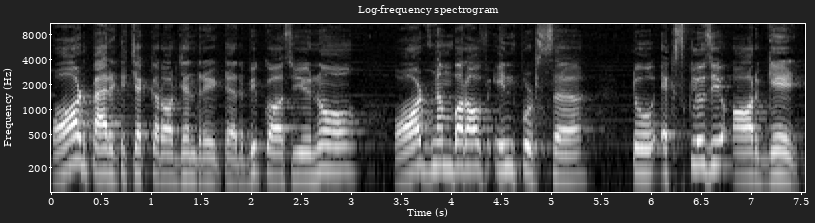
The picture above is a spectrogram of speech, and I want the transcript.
odd parity checker or generator because you know odd number of inputs uh, to exclusive OR gate.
